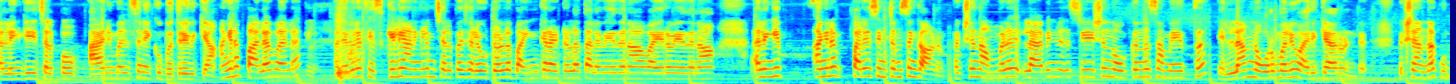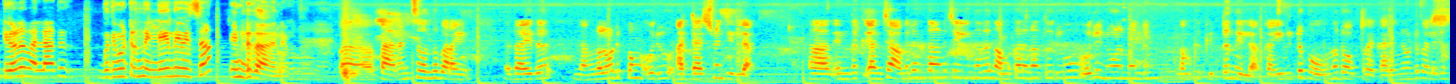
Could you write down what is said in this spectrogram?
അല്ലെങ്കിൽ ചിലപ്പോൾ ആനിമൽസിനെയൊക്കെ ഉപദ്രവിക്കുക. അങ്ങനെ പല പല അതേപോലെ ഫിസിക്കലി ആണെങ്കിലും ചിലപ്പോൾ ചില കുട്ടികളിൽ ഭയങ്കരമായിട്ടുള്ള തലവേദന വയറുവേദന അല്ലെങ്കിൽ അങ്ങനെ പല സിംറ്റംസും കാണും. പക്ഷെ നമ്മൾ ലാബ് ഇൻവെസ്റ്റിഗേഷൻ നോക്കുന്ന സമയത്ത് എല്ലാം നോർമലും ആയിരിക്കാറുണ്ട്. പക്ഷെ എന്നാൽ കുട്ടികൾ വല്ലാതെ ബുദ്ധിമുട്ടുന്നില്ലേന്ന് ചോദിച്ചാൽ ഉണ്ട് താനും. പാരൻസ് വന്ന് പറയും. അതായത് ഞങ്ങളോടിപ്പം ഒരു അറ്റാച്ച്മെന്റ് ഇല്ല. എന്തൊക്കെ വെച്ചാൽ അവരെന്താണ് ചെയ്യുന്നത്? നമുക്ക് അതിനകത്ത് ഒരു ഒരു ഇൻവോൾവ്മെന്റും നമുക്ക് കിട്ടുന്നില്ല. കൈവിട്ട് പോകുന്ന ഡോക്ടറെ കരഞ്ഞുകൊണ്ട് പലരും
